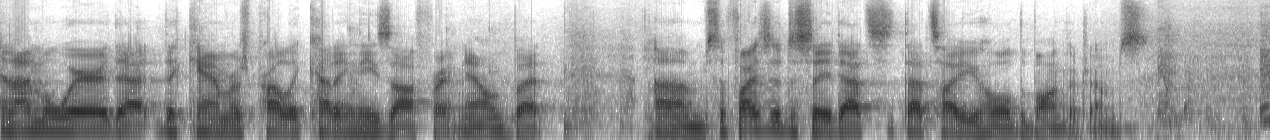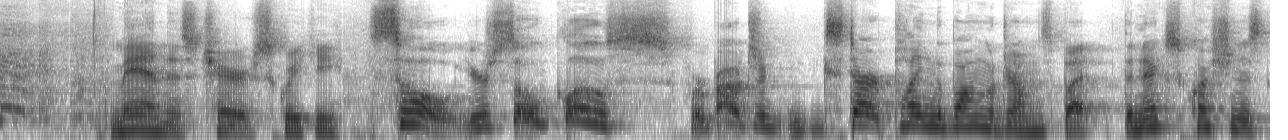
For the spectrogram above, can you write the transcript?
And I'm aware that the camera's probably cutting these off right now, but um, suffice it to say, that's, that's how you hold the bongo drums. Man, this chair is squeaky. So, you're so close. We're about to start playing the bongo drums, but the next question is,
